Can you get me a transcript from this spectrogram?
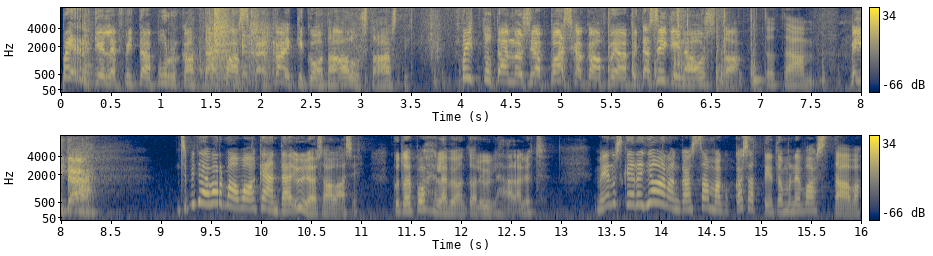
Perkele pitää purkaa tää paska ja kaikki koota alusta asti. Vittu tämmösiä paskakaappeja pitää ikinä ostaa. tota... Mitä? Se pitää varmaan vaan kääntää ylös alasi, kun toi pohjalevy on tuolla ylhäällä nyt. Meinas käydä Jaanan kanssa sama, kun kasattiin tommonen vastaava.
